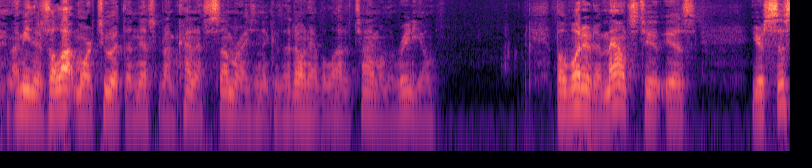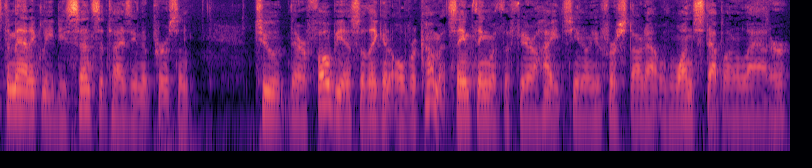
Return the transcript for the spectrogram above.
I mean, there's a lot more to it than this, but I'm kind of summarizing it because I don't have a lot of time on the radio. But what it amounts to is you're systematically desensitizing the person to their phobia so they can overcome it. Same thing with the fear of heights. You know, you first start out with one step on a ladder,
